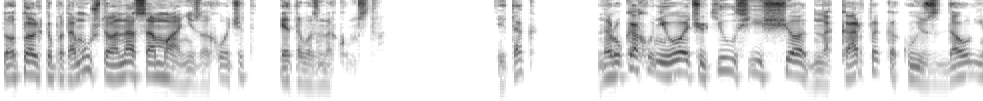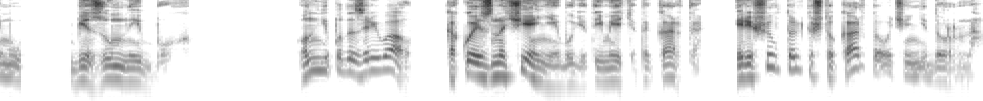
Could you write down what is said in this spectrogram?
то только потому, что она сама не захочет этого знакомства. Итак, на руках у него очутилась еще одна карта, какую сдал ему безумный бог. Он не подозревал, какое значение будет иметь эта карта, и решил только, что карта очень недурна.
